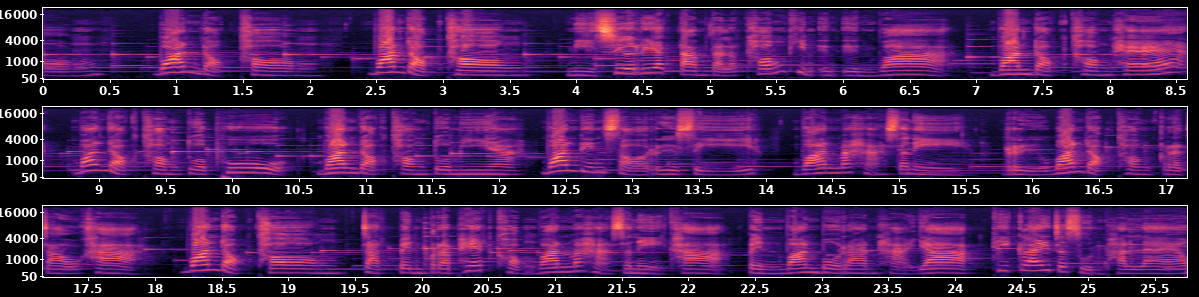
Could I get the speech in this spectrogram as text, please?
องว่านดอกทอง ว่านดอกทอง มีชื่อเรียกตามแต่ละท้องถิ่นอื่น ๆ ว่า ว่านดอกทองแท้ ว่านดอกทองตัวผู้ ว่านดอกทองตัวเมีย ว่านดินสอรือสี ว่านมหาเสน่ห์ หรือว่านดอกทองกระเจ้าค่ะ ว่านดอกทองจัดเป็นประเภทของว่านมหาเสน่ห์ค่ะ เป็นว่านโบราณหายากที่ใกล้จะสูญพันธุ์แล้ว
